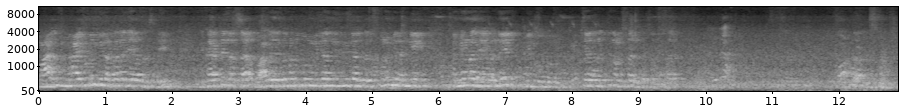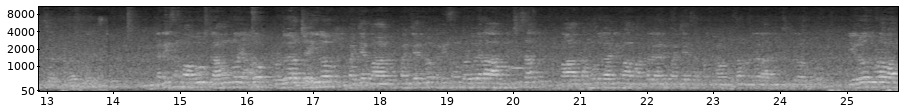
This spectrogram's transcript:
మా నాయకుడు మీరు అర్థంగా చేయాల్సి వస్తుంది. ఇది కరెక్ట్ కదా సార్? వాళ్ళు ఎంత నిజాలు నిజాలు తెలుసుకొని మీరు అన్ని సమయంగా చేయాలని మీకు చేయాలని నమస్కారం చేస్తాను సార్. కనీసం మా ఊరు గ్రామంలో ఎవరో రెండు వేల తొమ్మిదిలో పంచాయతీ మా పంచాయతీలో కనీసం రెండు వేల ఆరు నుంచి సార్ మా తమ్ముడు కానీ మా మందరు కానీ పంచాయతీ సర్పంచ్గా ఉంటారు సార్ రెండు వేల ఆరు నుంచి ఏ రోజు కూడా వాళ్ళ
